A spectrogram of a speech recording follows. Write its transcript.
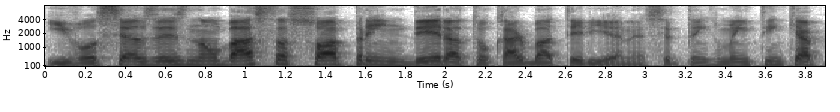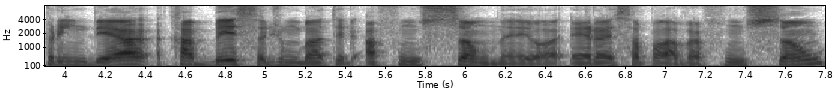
E você às vezes não basta só aprender a tocar bateria, né? Você também tem que aprender a cabeça de um baterista, a função, né? Era essa palavra, a função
